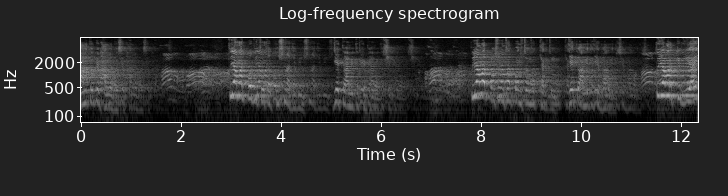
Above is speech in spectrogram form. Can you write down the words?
আমি তোকে ভালোবাসি। ভালোবাসি তুই আমার পবিত্রতা ঘোষণা দিবি। যেহেতু আমি তোকে ভালোবাসি। তুই আমার প্রশংসা পঞ্চমুখ থাকবি যেহেতু আমি তোকে ভালোবাসি। তুই আমার কিবরিয়াই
